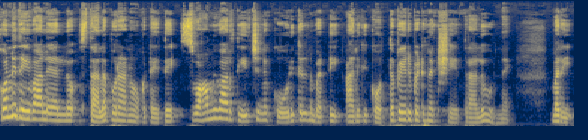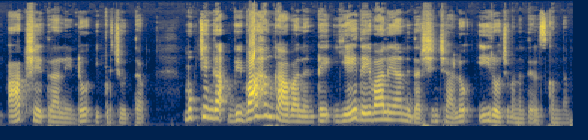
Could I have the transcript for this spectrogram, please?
కొన్ని దేవాలయాల్లో స్థల పురాణం ఒకటైతే స్వామివారు తీర్చిన కోరికలను బట్టి ఆయనకి కొత్త పేరు పెట్టిన క్షేత్రాలు ఉన్నాయి. మరి ఆ క్షేత్రాలేంటో ఇప్పుడు చూద్దాం. ముఖ్యంగా వివాహం కావాలంటే ఏ దేవాలయాన్ని దర్శించాలో ఈరోజు మనం తెలుసుకుందాం.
